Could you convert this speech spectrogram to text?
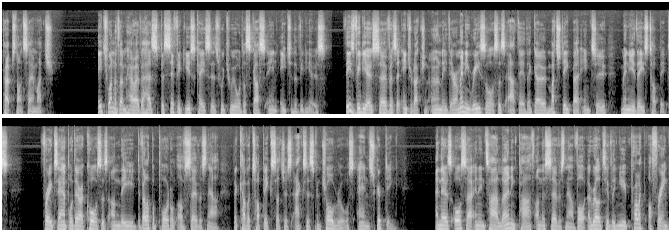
perhaps not so much. Each one of them, however, has specific use cases which we will discuss in each of the videos. These videos serve as an introduction only. There are many resources out there that go much deeper into many of these topics. For example, there are courses on the developer portal of ServiceNow that cover topics such as access control rules and scripting. And there's also an entire learning path on the ServiceNow Vault, a relatively new product offering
